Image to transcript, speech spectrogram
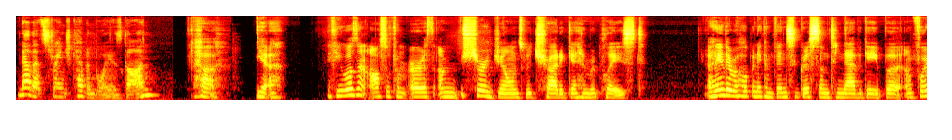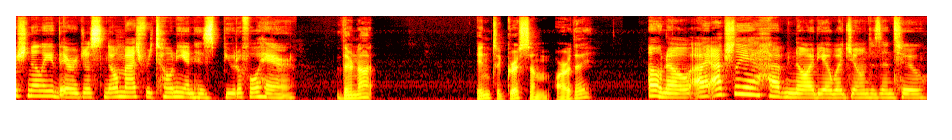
now that strange Kevin boy is gone. Ha, yeah. If he wasn't also from Earth, I'm sure Jones would try to get him replaced. I think they were hoping to convince Grissom to navigate, but unfortunately, they were just no match for Tony and his beautiful hair. They're not into Grissom, are they? Oh no, I actually have no idea what Jones is into.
